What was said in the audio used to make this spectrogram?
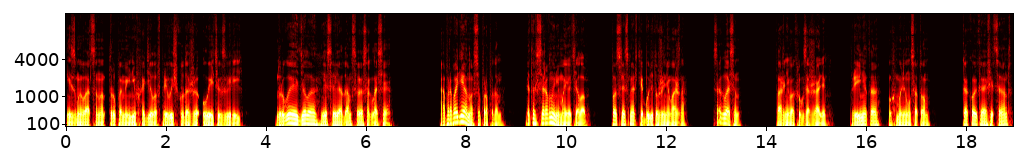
Измываться над трупами не входило в привычку даже у этих зверей. Другое дело, если я дам свое согласие. А пропади оно все пропадом. Это все равно не мое тело. После смерти будет уже неважно. Согласен. Парни вокруг заржали. Принято, ухмыльнулся Том. Какой коэффициент?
